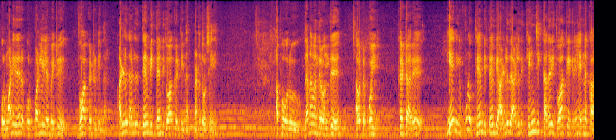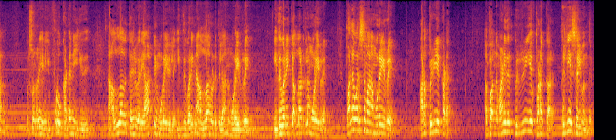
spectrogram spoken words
ஒரு மனிதர் ஒரு பள்ளியில போயிட்டு துவா கேட்டுட்டு இருந்தார். அழுது அழுது தேம்பி தேம்பி துவா கேட்டிருந்தார் நடந்த ஒரு செய்தி. அப்போ ஒரு தனவந்தர் வந்து அவர்கிட்ட போய் கேட்டாரு ஏன் நீங்கள் இவ்வளவு தேம்பி தேம்பி அழுது அழுது கெஞ்சி கதறி துவா கேட்குறீங்க என்ன காரணம்? அவர் சொன்னார் எனக்கு இவ்வளவு கடன் நீக்குது. நான் அல்லாவை தவிர வேறு யார்ட்டையும் முறையிடலை. இது வரைக்கும் நான் அல்லாஹ் இடத்துல நான் முறையிடுறேன். இது வரைக்கும் அல்லா இடத்துல முறையிடுறேன். பல வருஷமா நான் முறையிடுறேன். ஆனா பெரிய கடன். அப்ப அந்த மனிதர் பெரிய பணக்காரர் பெரிய செல்வந்தர்.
